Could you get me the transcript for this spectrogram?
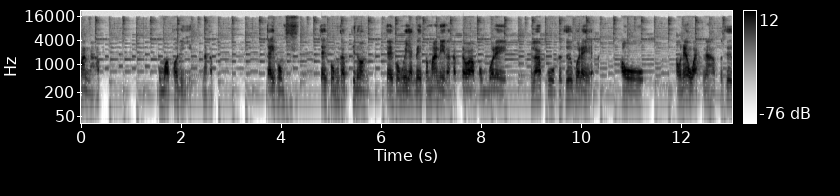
มั่นนะครับ ผมว่าพอดีนะครับ ใจผมใจผมครับพี่น้องใจผมก็อยากได้ประมาณนี้แหละครับ แต่ว่าผมบ่ได้เวลาปลูกก็คือบ่ได้เอาเอาแนววัดนะครับ ก็คือ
